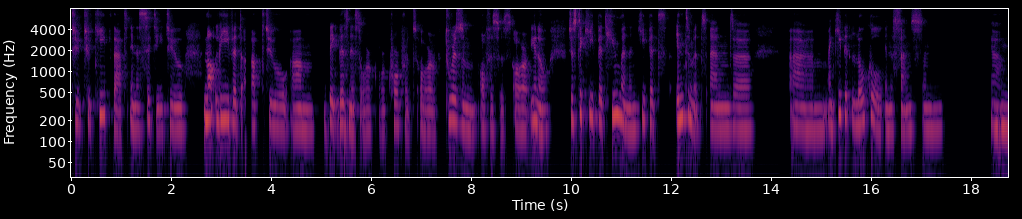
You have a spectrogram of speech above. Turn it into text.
to to keep that in a city to not leave it up to um, big business or or corporate or tourism offices or you know just to keep it human and keep it intimate and uh, um, and keep it local in a sense. And yeah. Mm-hmm.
